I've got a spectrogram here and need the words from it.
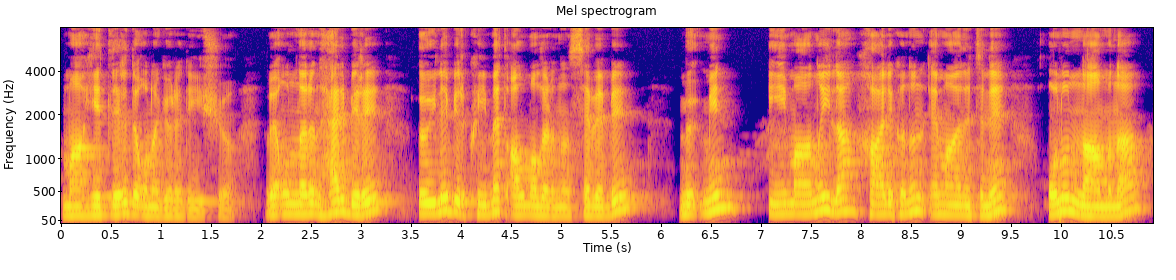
mahiyetleri de ona göre değişiyor. Ve onların her biri öyle bir kıymet almalarının sebebi mümin imanıyla Halika'nın emanetini onun namına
